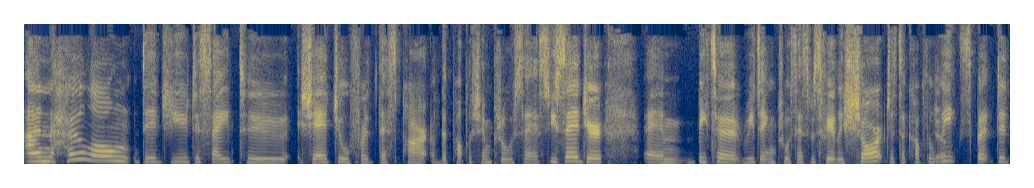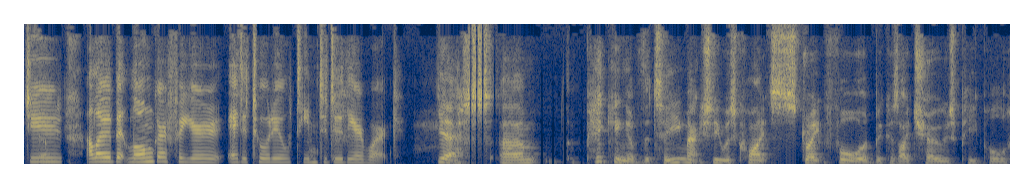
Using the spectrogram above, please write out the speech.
And how long did you decide to schedule for this part of the publishing process? You said your um, beta reading process was fairly short, just a couple of yeah. weeks, but did you yeah. allow a bit longer for your editorial team to do their work? Yes, um, picking of the team actually was quite straightforward because I chose people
